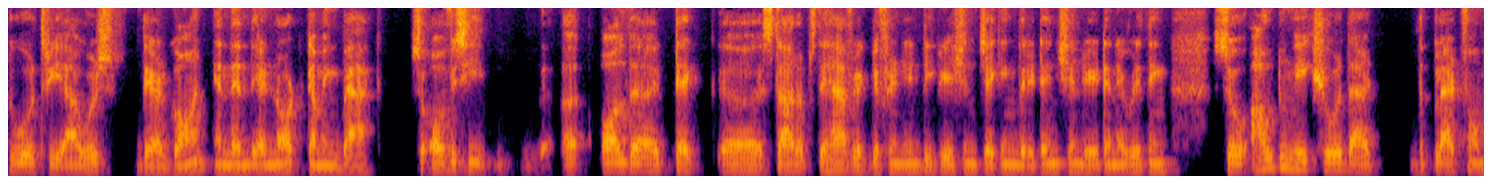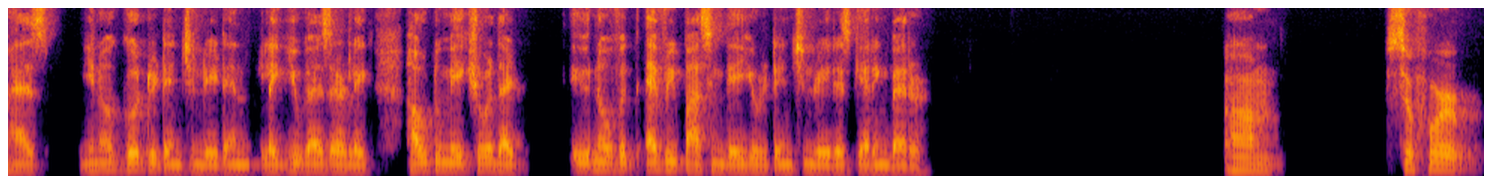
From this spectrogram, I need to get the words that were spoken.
two or three hours they are gone and then they are not coming back. So obviously uh, all the tech uh, startups they have like different integration checking the retention rate and everything. So how to make sure that the platform has you know good retention rate? And like you guys are like how to make sure that you know with every passing day your retention rate is getting better um, so for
